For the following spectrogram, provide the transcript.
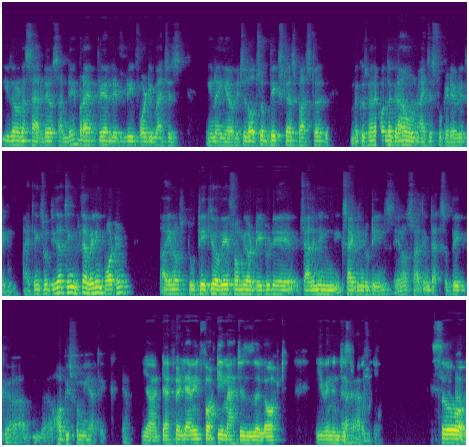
either on a Saturday or Sunday. But I play literally 40 matches in a year, which is also a big stress buster because when I'm on the ground, I just forget everything. I think so. These are things which are very important uh, you know, to take you away from your day-to-day challenging, exciting routines. You know, so I think that's a big uh, hobbies for me. I think. Yeah. Yeah, definitely. I mean, forty matches is a lot, even in just yeah, one. So,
